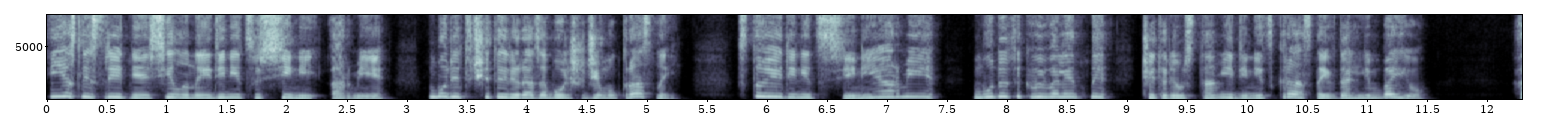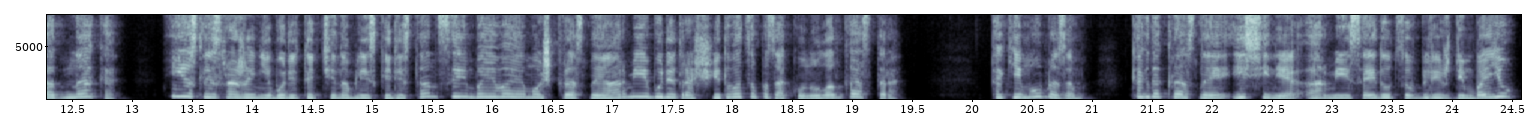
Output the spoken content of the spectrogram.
если средняя сила на единицу синей армии будет в 4 раза больше, чем у красной, 100 единиц синей армии будут эквивалентны 400 единиц красной в дальнем бою. Однако, если сражение будет идти на близкой дистанции, боевая мощь Красной Армии будет рассчитываться по закону Ланкастера. Таким образом, когда Красная и Синяя армии сойдутся в ближнем бою,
